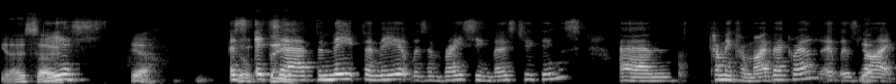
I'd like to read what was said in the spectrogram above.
You know, so yes, yeah. It's, it's uh, for me. For me, it was embracing those two things. Um, coming from my background, it was yep. like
